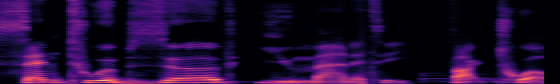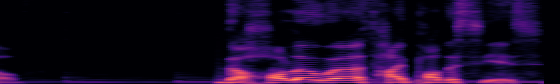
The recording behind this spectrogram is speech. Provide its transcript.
sent to observe humanity. Fact 12. The hollow Earth hypothesis.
